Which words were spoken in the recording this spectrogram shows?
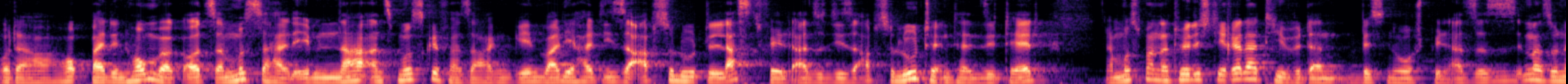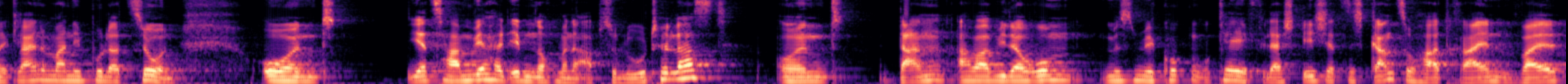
oder bei den Homeworkouts, da musst du halt eben nah ans Muskelversagen gehen, weil dir halt diese absolute Last fehlt, also diese absolute Intensität. Da muss man natürlich die relative dann ein bisschen hochspielen. Also das ist immer so eine kleine Manipulation. Und jetzt haben wir halt eben nochmal eine absolute Last und dann aber wiederum müssen wir gucken, okay, vielleicht gehe ich jetzt nicht ganz so hart rein, weil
